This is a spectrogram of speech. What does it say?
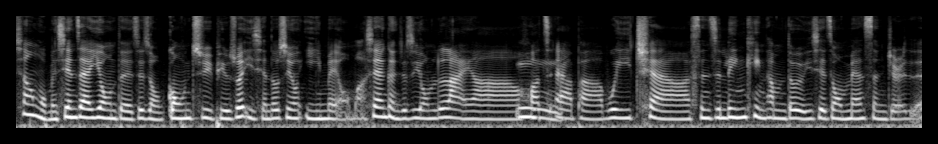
像我们现在用的这种工具，比如说以前都是用 email 嘛，现在可能就是用 Line 啊、嗯、WhatsApp 啊、WeChat 啊，甚至 LinkedIn，他们都有一些这种 Messenger 的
